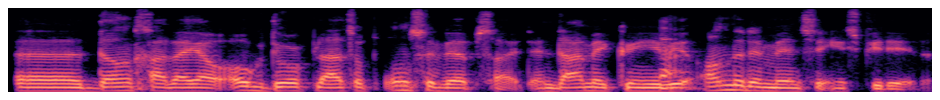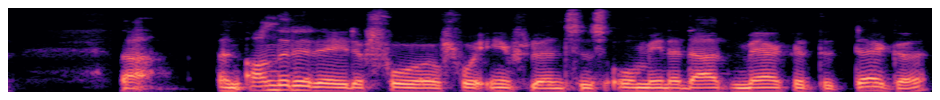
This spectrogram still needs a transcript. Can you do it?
uh, dan gaan wij jou ook doorplaatsen op onze website. En daarmee kun je ja. weer andere mensen inspireren. Nou, een andere reden voor, voor influencers om inderdaad merken te taggen,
